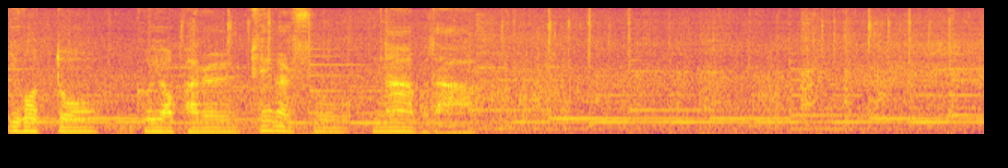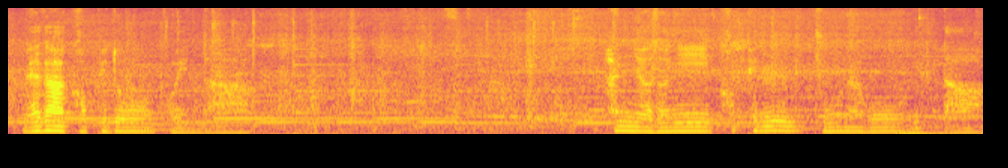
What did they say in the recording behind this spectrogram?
이것도 그 여파를 피해갈 수 없나 보다. 메가 커피도 보인다. 한 여성이 커피를 주문하고 있다.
